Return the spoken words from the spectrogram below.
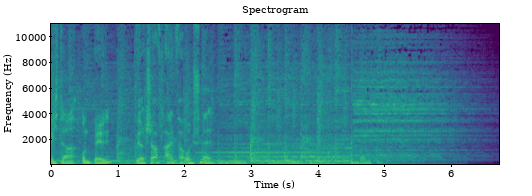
Richter und Bell. Wirtschaft einfach und schnell.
